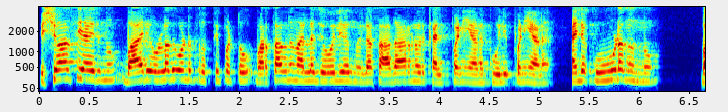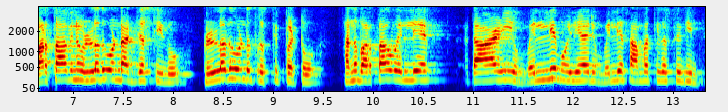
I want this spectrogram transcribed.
വിശ്വാസിയായിരുന്നു. ഭാര്യ ഉള്ളതുകൊണ്ട് തൃപ്തിപ്പെട്ടു. ഭർത്താവിന് നല്ല ജോലിയൊന്നുമില്ല. സാധാരണ ഒരു കൽപ്പണിയാണ് കൂലിപ്പണിയാണ്. അതിന്റെ കൂടെ നിന്നു. ഭർത്താവിന് ഉള്ളതുകൊണ്ട് അഡ്ജസ്റ്റ് ചെയ്തു. ഉള്ളത് കൊണ്ട് തൃപ്തിപ്പെട്ടു. അന്ന് ഭർത്താവ് വലിയ താഴിയും വലിയ മൊലിയാരും വലിയ സാമ്പത്തിക സ്ഥിതിയും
